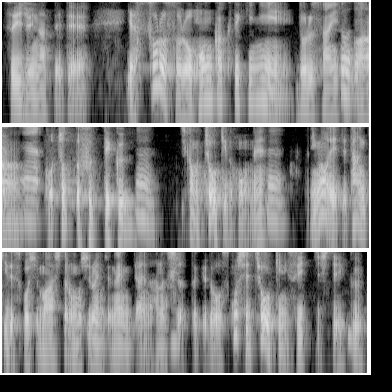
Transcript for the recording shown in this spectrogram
水準になってて、いや、そろそろ本格的にドル債とそうね。こう、ちょっと振ってく。うん。しかも長期の方ね。うん。今までって短期で少し回したら面白いんじゃないみたいな話だったけど、少し長期にスイッチしていく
